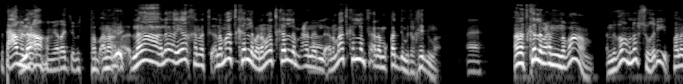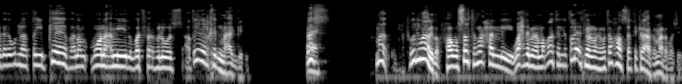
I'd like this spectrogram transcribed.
تتعامل لا. معاهم يا رجل. طب أنا لا لا يا أخي أنا أنا ما أتكلم أنا ما أتكلم عن ال... أنا ما تكلمت على مقدمة الخدمة. إيه أنا أتكلم عن النظام النظام نفسه غريب. فأنا قاعد أقول له طيب كيف؟ أنا مو أنا عميل وبدفع فلوس أعطيني الخدمة حقتي. بس. ما تقول لي ما أقدر. فوصلت المرحلة اللي واحدة من المرات اللي طلعت من المكان قلت خلاص يعطيك العافية ما تبغى شيء.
